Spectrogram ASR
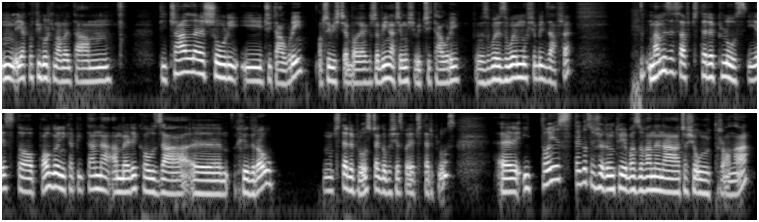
Mm, jako figurki mamy tam Tichale, Shuri i Chitauri. Oczywiście, bo jak żeby inaczej musi być Chitauri. Zły, zły musi być zawsze. Mamy zestaw 4 Plus i jest to pogoń kapitana Ameryką za y, Hydrą. 4 Plus, czego by się spodziewać 4 Plus. Y, I to jest z tego, co się orientuje, bazowane na czasie Ultrona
